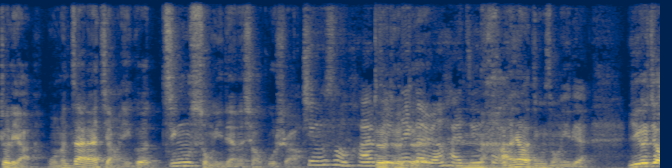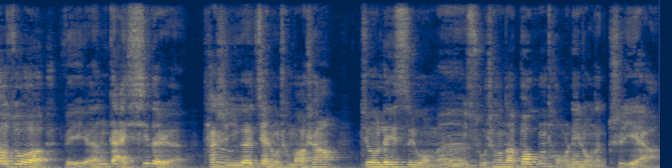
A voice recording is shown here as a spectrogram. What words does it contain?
这里啊，我们再来讲一个惊悚一点的小故事啊。惊悚还比那个人还惊嗯，悚。还要惊悚一点。一个叫做韦恩盖西的人，他是一个建筑承包商，就类似于我们俗称的包工头那种的职业啊。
